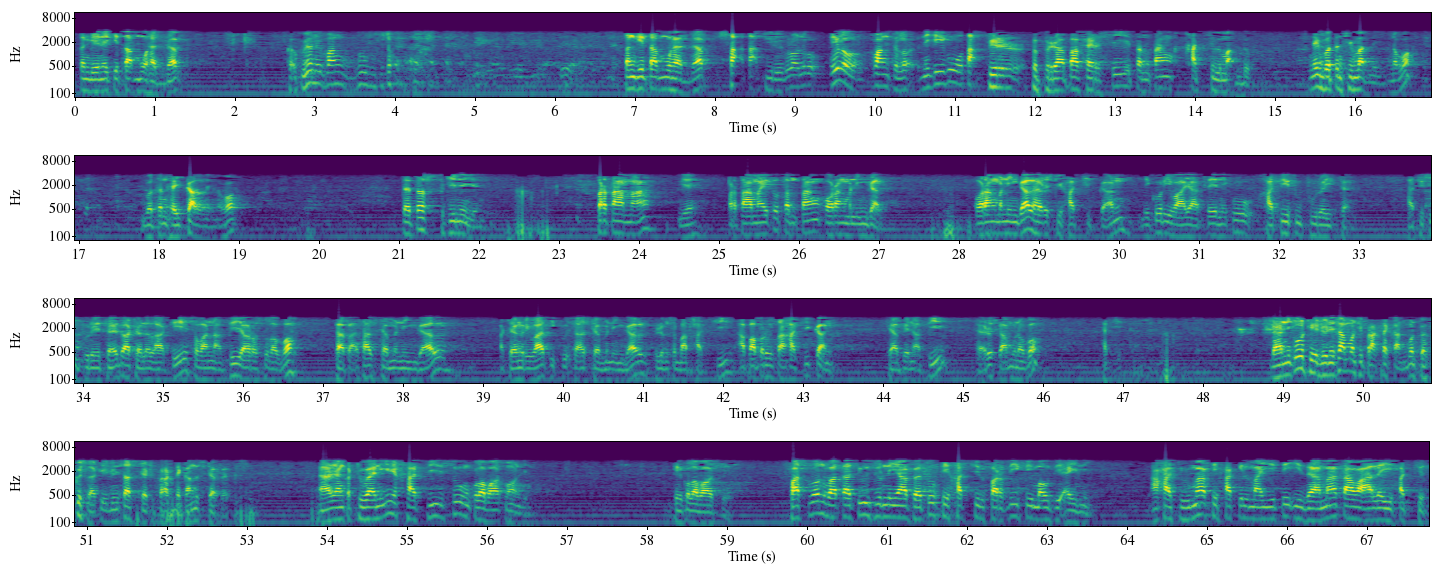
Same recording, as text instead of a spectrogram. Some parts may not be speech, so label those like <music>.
tenggene kitab Muhadzab gak gue nih pang teng kitab Muhadzab sak takbir kula niku iki lho wong delok niki iku takbir beberapa versi tentang Hajjul Makdum. Ini buatan jimat nih, napa? Buatan haikal nih, napa? Terus begini ya. Pertama, ya, pertama itu tentang orang meninggal. Orang meninggal harus dihajikan, niku riwayate niku hadis Buraidah. Hadis Buraidah itu ada lelaki sowan Nabi ya Rasulullah, bapak saya sudah meninggal, ada yang riwayat ibu saya sudah meninggal, belum sempat haji, apa perlu saya hajikan? Jawab Nabi, harus kamu nopo haji. Dan itu di Indonesia mau dipraktekkan, pun bagus lah di Indonesia sudah dipraktekkan itu sudah bagus. Nah yang kedua ini hadisu kula waos mawon. Oke kula waos ya. Faslun wa tajuzun niyabatu fi hajjil fardhi fi aini. Ahaduhuma fi hakil mayiti idza mata wa alaihi hajjun.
